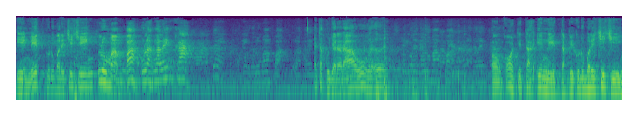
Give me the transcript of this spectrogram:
ini kudu bari cicing lu mampah ulah ngalengkah. Eta kujara rawuh ongkoh titah ini tapi kudu bari cicing.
